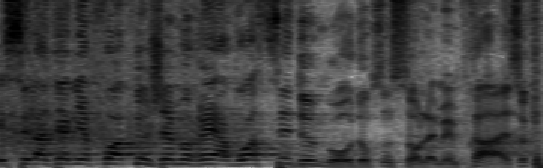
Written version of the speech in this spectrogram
et c'est la dernière fois que j'aimerais avoir ces deux mots dans une seule et même phrase, ok?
